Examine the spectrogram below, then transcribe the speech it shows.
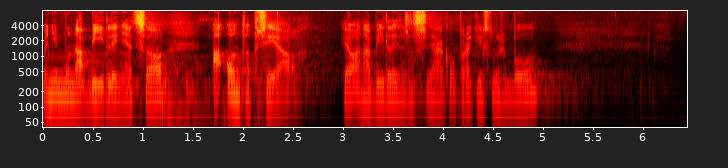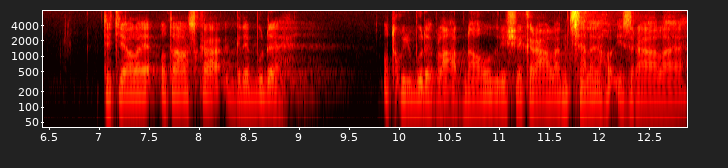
oni mu nabídli něco a on to přijal. Jo, a nabídli zase nějakou protislužbu. Teď je ale otázka, kde bude odkud bude vládnout, když je králem celého Izraele,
